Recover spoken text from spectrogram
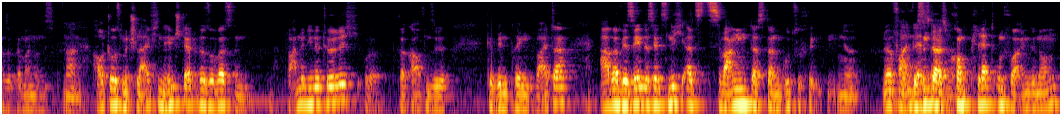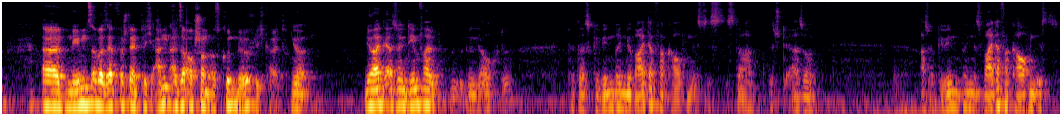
Also wenn man uns Nein. Autos mit Schleifchen hinstellt oder sowas, dann fahren wir die natürlich oder verkaufen sie gewinnbringend weiter. Aber wir sehen das jetzt nicht als Zwang, das dann gut zu finden. Ja. Ja, wir sind da also, komplett unvoreingenommen, äh, nehmen es aber selbstverständlich an, also auch schon aus Gründen der Höflichkeit. ja. ja, also in dem Fall auch das gewinnbringende Weiterverkaufen ist, ist, ist da, das, st- also, äh, also gewinnbringendes Weiterverkaufen ist,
